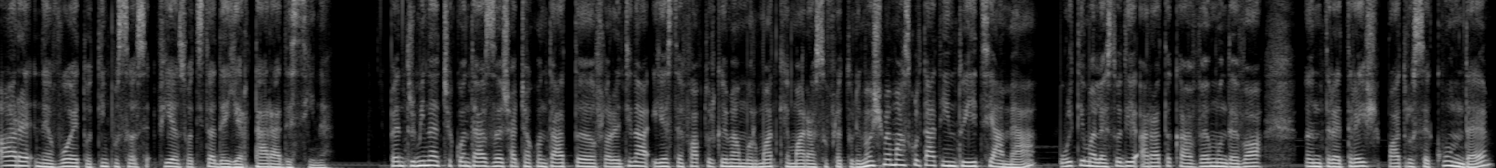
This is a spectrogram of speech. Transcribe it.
are nevoie tot timpul să fie însoțită de iertarea de sine. Pentru mine ce contează și ce a contat uh, Florentina este faptul că eu mi-am urmat chemarea sufletului meu și mi-am ascultat intuiția mea. Ultimele studii arată că avem undeva între 3 și 4 secunde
